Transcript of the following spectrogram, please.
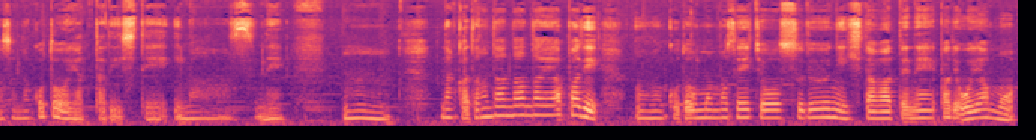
あ、そんなことをやったりしていますね。うん、なんかだんだんだんだんやっぱり、うん、子供も成長するに従ってねやっぱり親も、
